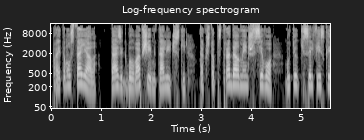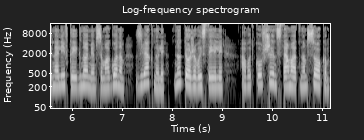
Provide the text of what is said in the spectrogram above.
поэтому стояла. Тазик был вообще металлический, так что пострадал меньше всего. Бутылки с эльфийской наливкой и гномием самогоном звякнули, но тоже выстояли. А вот кувшин с томатным соком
